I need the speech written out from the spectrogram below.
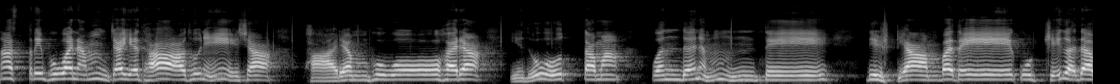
നസ്ത്രിഭുവനം ച യഥാധുനേശ. ഭാരം ഭുവോഹര യദൂത്തമ. വന്ദനം തേ ദിഷ്ട്യാമ്പതേ കുക്ഷിഗത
